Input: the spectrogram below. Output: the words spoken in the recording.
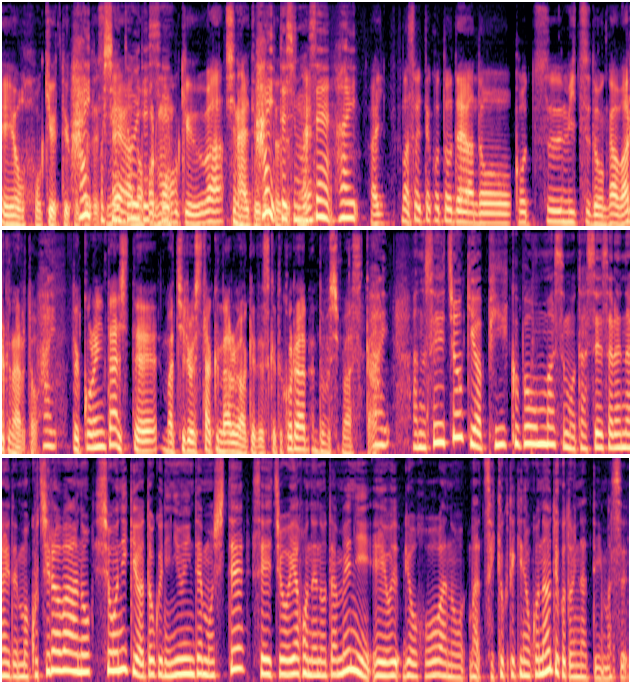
栄養補給ということですね。はい、ホルモン補給はしないということですね。はい、はい、はい、まあそういったことであの骨密度が悪くなると。はい、でこれに対してまあ治療したくなるわけですけど、これはどうしますか？はい、あの成長期はピークボーンマスも達成されないで、まあこちらはあの小児期は特に入院でもして成長や骨のために栄養療法をあのまあ積極的に行うということになっています。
